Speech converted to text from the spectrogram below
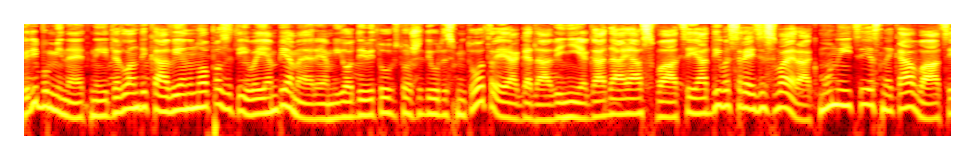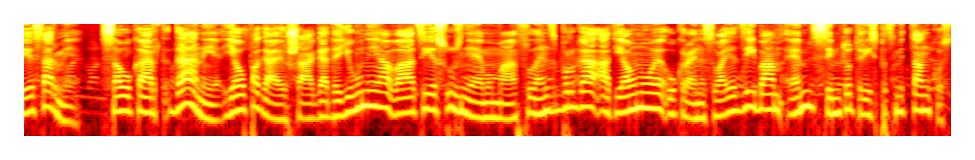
Gribu minēt Nīderlandi kā vienu no pozitīvajiem piemēriem, jo 2022. gadā viņi iegādājās Vācijā divas reizes vairāk munīcijas nekā Vācijas armija. Savukārt Dānija jau pagājušā gada jūnijā Vācijas uzņēmumā Flensburgā atjaunoja Ukrainas vajadzībām M113 tankus.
